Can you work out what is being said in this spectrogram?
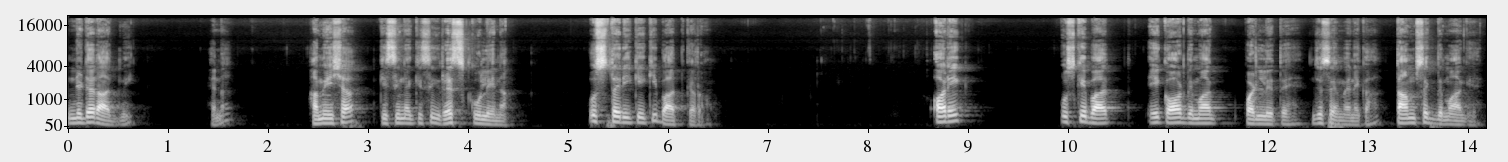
निडर आदमी, है ना? हमेशा किसी ना किसी रिस्क को लेना, उस तरीके की बात कर रहा हूँ। और एक, उसके बाद एक और दिमाग पढ़ लेते हैं, जिसे मैंने कहा, तामसिक दिमाग है,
